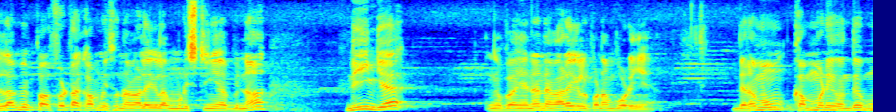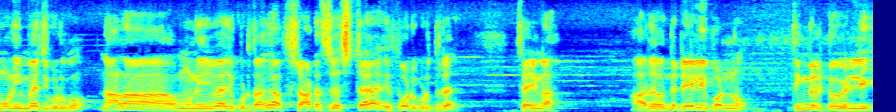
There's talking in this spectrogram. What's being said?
எல்லாமே பர்ஃபெக்டாக கம்பெனி சொன்ன வேலைகளை முடிச்சிட்டிங்க அப்படின்னா நீங்கள் இங்கே இப்போ என்னென்ன வேலைகள் பண்ண போகிறீங்க தினமும் கம்பெனி வந்து மூணு இமேஜ் கொடுக்கும். நாலாம் மூணு இமேஜ் கொடுத்தாங்க. ஸ்டாட்டஸ் வச்சுட்டேன் ரிப்போர்ட் கொடுத்துட்டேன். சரிங்களா? அதை வந்து டெய்லி பண்ணணும் திங்கள் டு வெள்ளி.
